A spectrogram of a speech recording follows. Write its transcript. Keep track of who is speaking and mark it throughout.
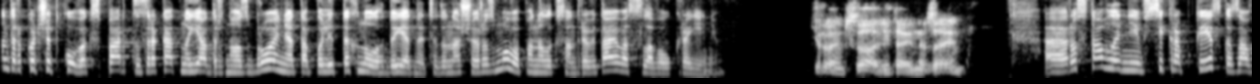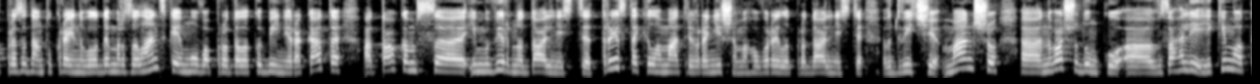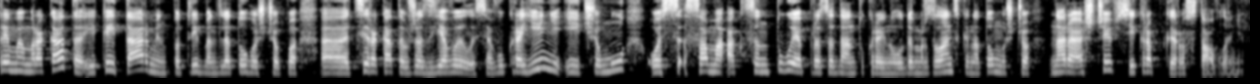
Speaker 1: Олександр Кочетков, експерт з ракетно-ядерного зброєння та політтехнолог, доєднується до нашої розмови. Пане Олександре, вітаю вас! Слава Україні!
Speaker 2: Героям слава, вітаю навзаєм.
Speaker 1: Е, Розставлені всі крапки, сказав президент України Володимир Зеленський. Мова про далекобійні ракети. Атакамс, е, ймовірно, дальність 300 кілометрів. Раніше ми говорили про дальність вдвічі меншу. Е, На вашу думку, взагалі, які ми отримаємо ракети? Який термін потрібен для того, щоб ці ракети вже з'явилися в Україні? І чому ось саме акцентує президент України Володимир Зеленський на тому, що нарешті всі крапки розставлені?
